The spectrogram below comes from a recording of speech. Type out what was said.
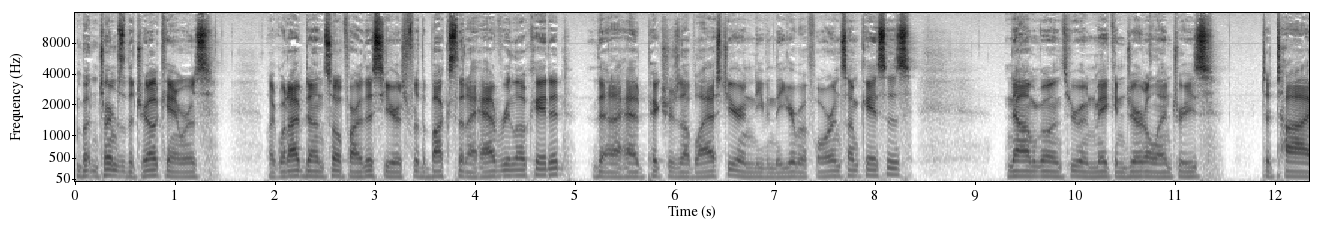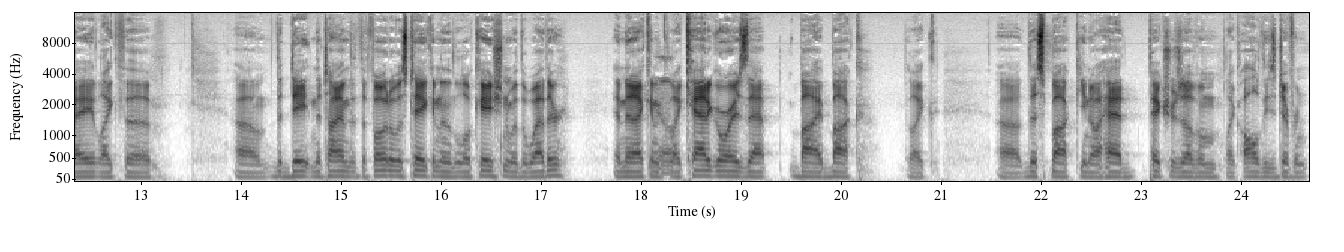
but in terms of the trail cameras, like what I've done so far this year is for the bucks that I have relocated that I had pictures of last year and even the year before in some cases. Now I'm going through and making journal entries to tie like the um, the date and the time that the photo was taken and the location with the weather, and then I can Yeah. like categorize that by buck. Like uh, this buck, you know, I had pictures of him like all these different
